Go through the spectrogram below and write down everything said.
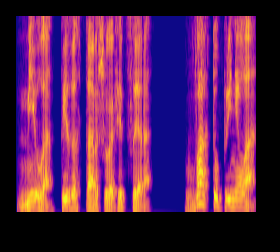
Мила, ты за старшего офицера. Вахту приняла.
